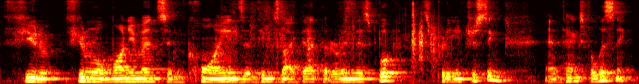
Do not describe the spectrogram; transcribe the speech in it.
funeral, funeral monuments and coins and things like that that are in this book. It's pretty interesting, and thanks for listening.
